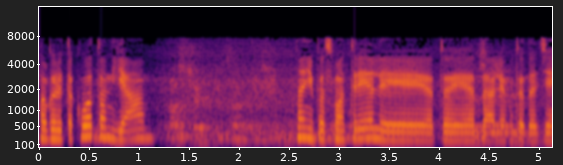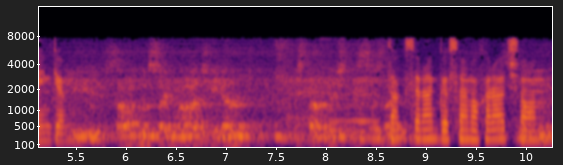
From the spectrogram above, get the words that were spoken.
Он говорит, так вот он я. Они посмотрели это и дали ему тогда деньги. Так, Саранга Госвами Махарадж, он,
